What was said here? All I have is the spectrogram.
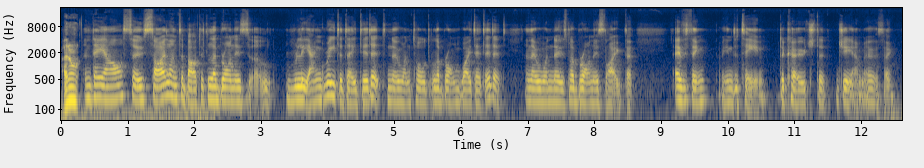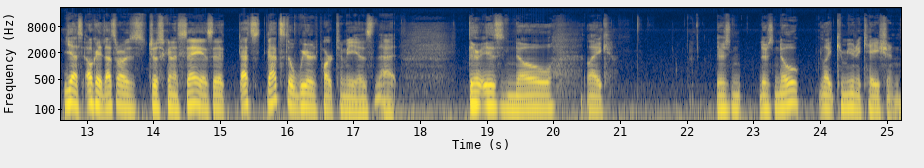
I don't. And they are so silent about it. LeBron is uh, really angry that they did it. No one told LeBron why they did it, and everyone knows LeBron is like the everything in the team, the coach, the GM, everything. Yes. Okay. That's what I was just gonna say. Is that that's that's the weird part to me is that there is no like there's there's no like communication.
